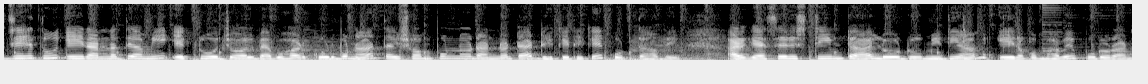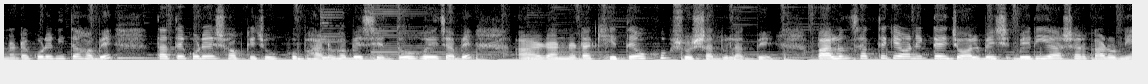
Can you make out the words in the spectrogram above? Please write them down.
যেহেতু এই রান্নাতে আমি একটুও জল ব্যবহার করব না, তাই সম্পূর্ণ রান্নাটা ঢেকে ঢেকে করতে হবে। আর গ্যাসের স্টিমটা লো টু মিডিয়াম এইরকমভাবে পুরো রান্নাটা করে নিতে হবে, তাতে করে সব কিছু খুব ভালোভাবে সেদ্ধও হয়ে যাবে আর রান্নাটা খেতেও খুব সুস্বাদু লাগবে। পালং শাক থেকে অনেকটাই জল বেশ বেরিয়ে আসার কারণে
